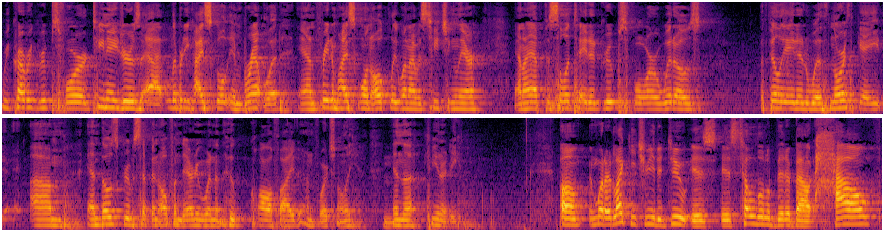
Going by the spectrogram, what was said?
recovery groups for teenagers at Liberty High School in Brentwood and Freedom High School in Oakley when I was teaching there. And I have facilitated groups for widows affiliated with Northgate. Um, and those groups have been open to anyone who qualified, unfortunately, mm-hmm. in the community. Um, and what I'd like each of you to do is, is tell a little bit about how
